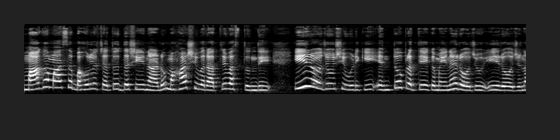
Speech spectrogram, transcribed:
మాఘమాస బహుళ చతుర్దశి నాడు మహాశివరాత్రి వస్తుంది. ఈ రోజు శివుడికి ఎంతో ప్రత్యేకమైన రోజు. ఈ రోజున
